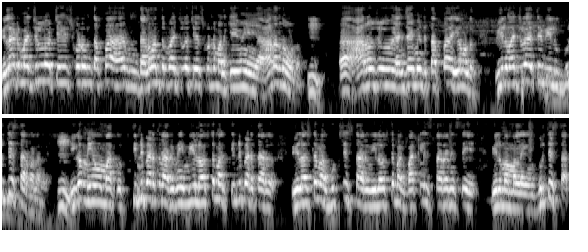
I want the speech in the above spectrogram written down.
విలాట్ మధ్యలో చేసుకోవడం తప్ప ధనవంతుల మధ్యలో చేసుకుంటే మనకేమి ఆనందం ఉండదు. ఆ, రోజు ఎంజాయ్మెంట్ తప్ప ఏముండదు వీళ్ళ మధ్యలో అయితే వీళ్ళు గుర్తిస్తారు మనల్ని. ఇగో మేము మాకు తిండి పెడుతున్నారు. మీ- వీళ్ళు వస్తే మాకు తిండి పెడతారు. వీళ్ళు వస్తే మాకు బుక్స్ ఇస్తారు. వీళ్ళు వస్తే మాకు బట్టలు ఇస్తారు అనేసి వీళ్ళు మమ్మల్ని గుర్తిస్తారు.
